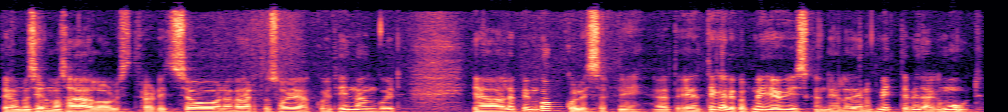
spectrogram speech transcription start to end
peame silmas ajaloolisi traditsioone, väärtushoiakuid, hinnanguid ja lepime kokku lihtsalt nii, et tegelikult meie ühiskond ei ole teinud mitte midagi muud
